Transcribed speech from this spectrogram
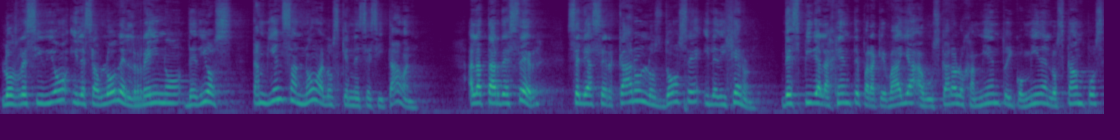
los recibió y les habló del reino de Dios. También sanó a los que necesitaban. Al atardecer se le acercaron los doce y le dijeron, despide a la gente para que vaya a buscar alojamiento y comida en los campos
